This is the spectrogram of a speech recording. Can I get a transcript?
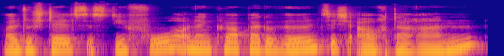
weil du stellst es dir vor und dein Körper gewöhnt sich auch daran,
